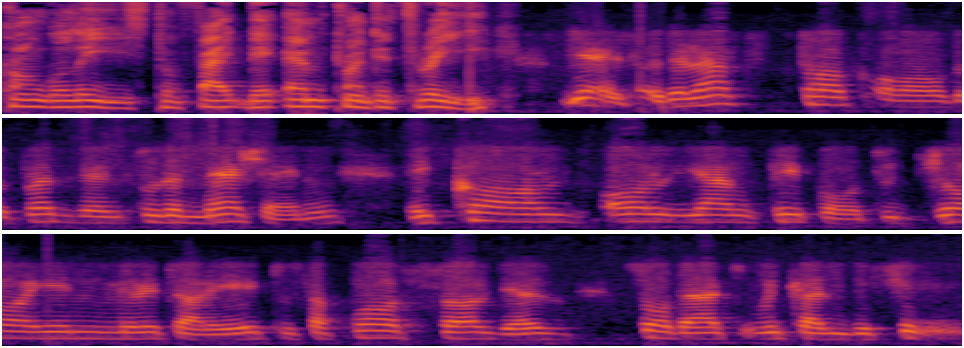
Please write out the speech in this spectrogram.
Congolese to fight the M23? Yes, the last talk of the president to the nation, he called all young people to join military to support soldiers so that we can defeat.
